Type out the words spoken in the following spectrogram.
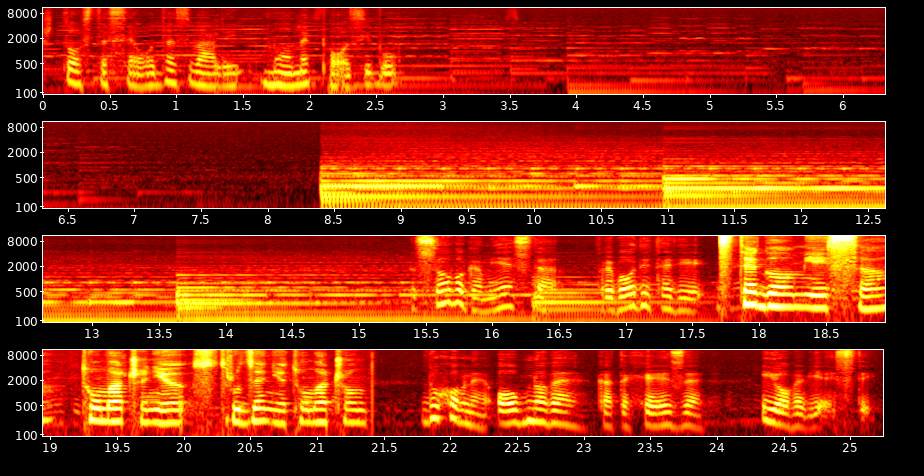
što ste se odazvali mome pozivu. S ovoga mjesta prevoditelji Z tego miejsca tłumaczenie, strudzenie tłumaczą duhovne obnove, kateheze i ove vijesti.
